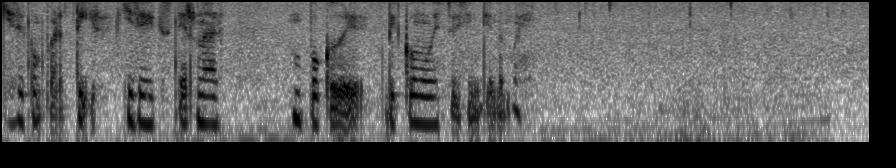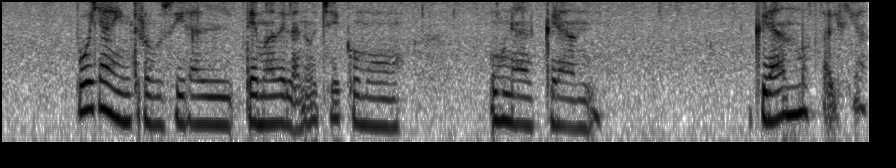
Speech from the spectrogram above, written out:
quise compartir, quise externar un poco de, de cómo estoy sintiéndome. Voy a introducir al tema de la noche como una gran, gran nostalgia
